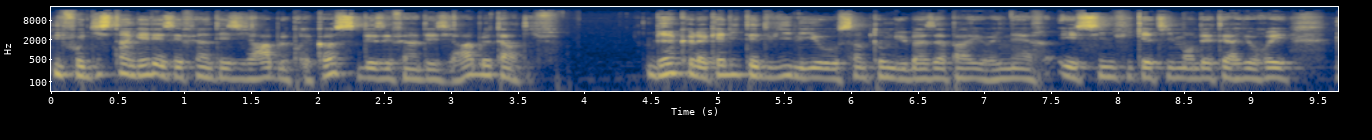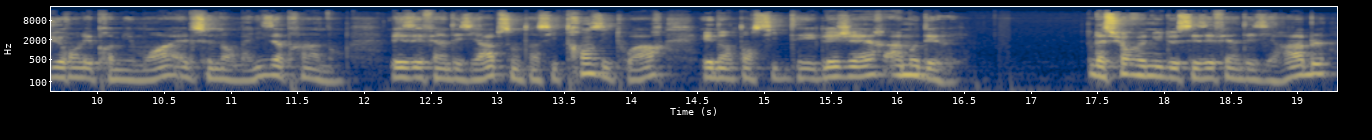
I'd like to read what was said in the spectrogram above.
Il faut distinguer les effets indésirables précoces des effets indésirables tardifs. Bien que la qualité de vie liée aux symptômes du bas urinaire est significativement détériorée durant les premiers mois, elle se normalise après un an. Les effets indésirables sont ainsi transitoires et d'intensité légère à modérée. La survenue de ces effets indésirables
